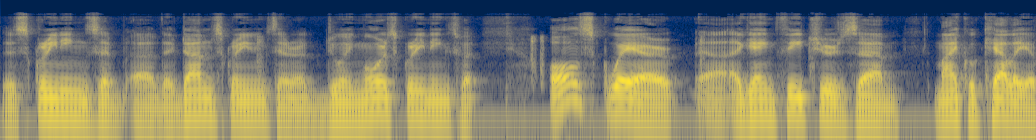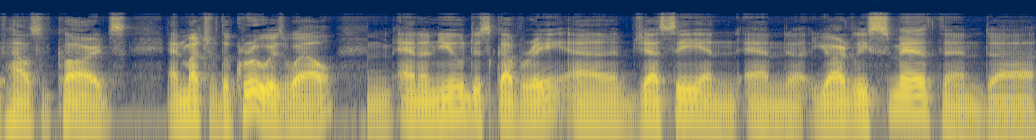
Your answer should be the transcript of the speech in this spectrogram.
the screenings, have, uh, they've done screenings, they're doing more screenings, but All Square, uh, again, features um, Michael Kelly of House of Cards, and much of the crew as well, and a new discovery, uh, Jesse and and uh, Yeardley Smith and uh,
